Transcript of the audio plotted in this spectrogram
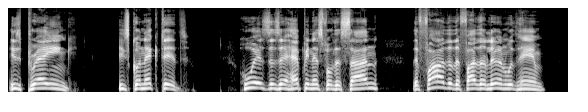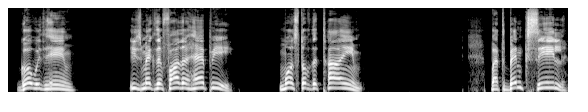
He's praying. He's connected. Who is the happiness for the son? The father. The father learn with him. Go with him. He's make the father happy most of the time. But Ben Ksil,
